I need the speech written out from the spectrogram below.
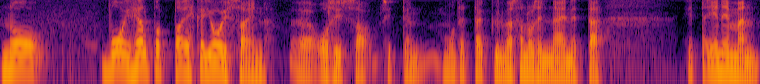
No voi helpottaa ehkä joissain osissa sitten, mutta että kyllä mä sanoisin näin, että, että enemmän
